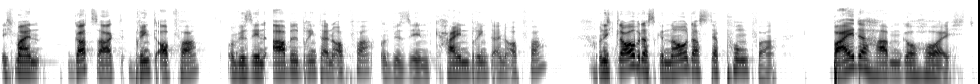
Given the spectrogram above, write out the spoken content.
Ich meine, Gott sagt, bringt Opfer und wir sehen, Abel bringt ein Opfer und wir sehen, Kain bringt ein Opfer. Und ich glaube, dass genau das der Punkt war. Beide haben gehorcht.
